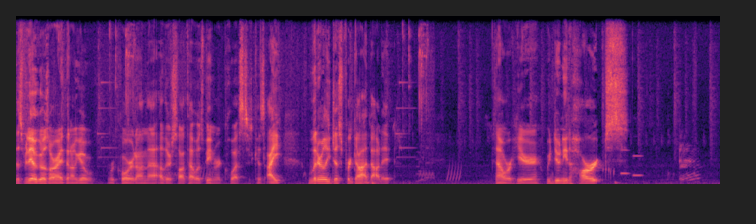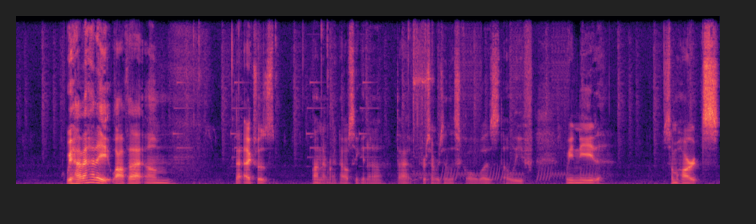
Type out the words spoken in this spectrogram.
this video goes all right, then I'll go record on that other slot that was being requested because I literally just forgot about it. Now we're here. We do need hearts. We haven't had a, wow, that, um, that X was, oh, never mind. I was thinking, uh, that for some reason the skull was a leaf. We need some hearts.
